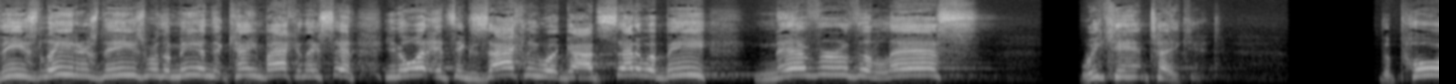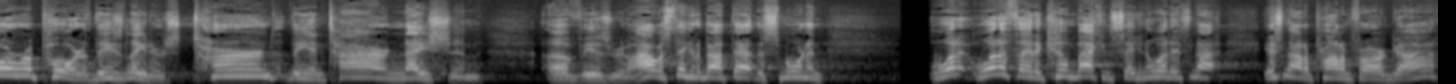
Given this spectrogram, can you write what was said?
these leaders, these were the men that came back and they said, you know what? It's exactly what God said it would be. Nevertheless, we can't take it. The poor report of these leaders turned the entire nation of Israel. I was thinking about that this morning. What, what if they'd have come back and said, you know what, it's not, it's not a problem for our God?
